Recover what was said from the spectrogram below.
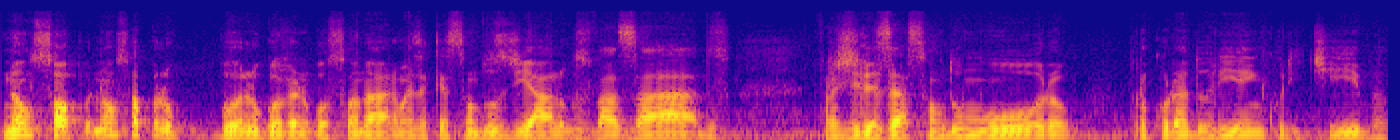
Não só, não só pelo, pelo governo Bolsonaro, mas a questão dos diálogos vazados, fragilização do Moro, procuradoria em Curitiba?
